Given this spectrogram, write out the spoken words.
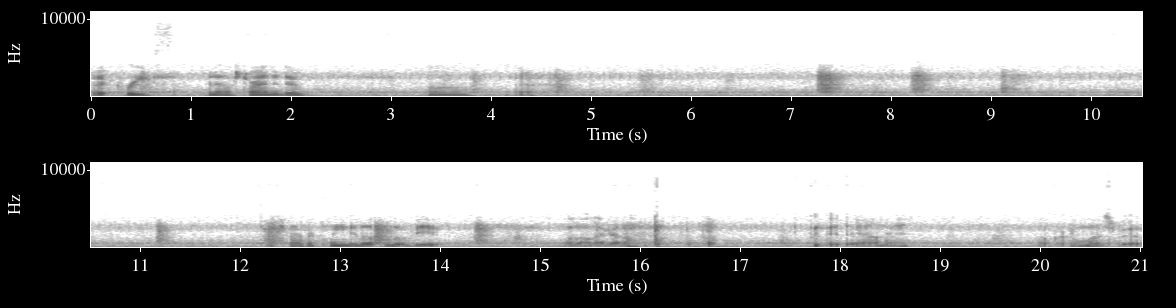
cut crease that I was trying to do. Um, yeah. Try to clean it up a little bit. Hold on, I gotta put that down. Okay, much better.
